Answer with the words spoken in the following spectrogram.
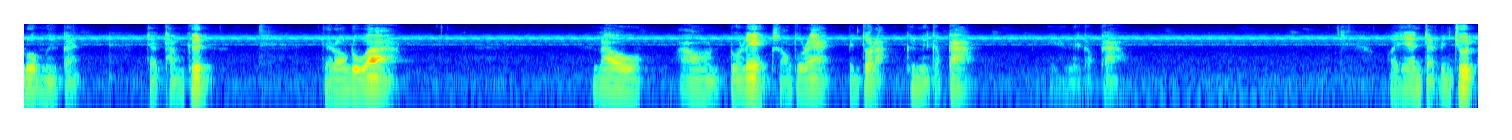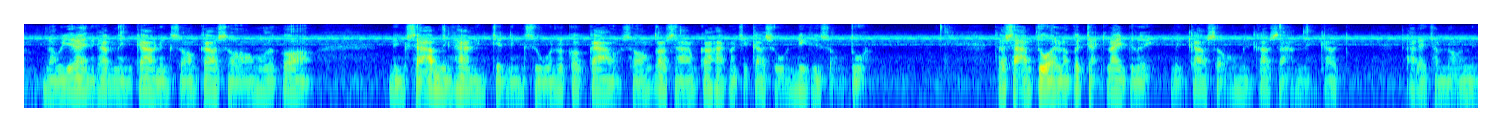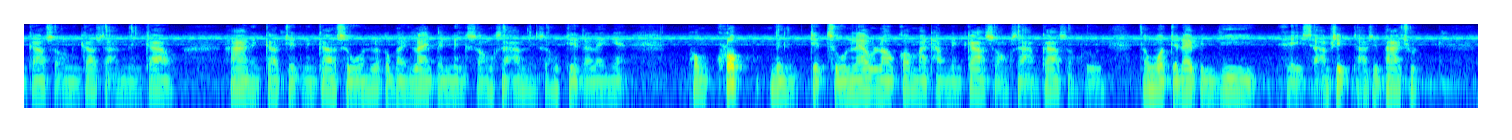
ร่วมมือกันจะทำขึ้น จะลองดูว่า เราเอาตัวเลข 2 ตัวแรกเป็นตัวหลักคือ1กับ9นี่1กับ 9 เพราะฉะนั้นจัดเป็นชุดเราก็จะได้นะครับ 1 9 1 2 9 2 แล้วก็ 1 3 1 5 1 7 1 0 แล้วก็ 9 2 9 3 9 5 9 7 9 0 นี่คือ 2 ตัว ถ้า 3 ตัวเราก็จัดไล่ไปเลย 1 9 2 1 9 3 1 9 อะไรทำนอง1 9 2 1 9 3 1 9 5 1 9 7 1 9 0 แล้วก็ไปไล่เป็น 1 2 3 1 2 7 อะไรเงี้ยผมครบ 170 แล้วเราก็มาทำเป็น 923 920 ทั้งหมดจะได้เป็นยี่เอ้30 35ชุด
